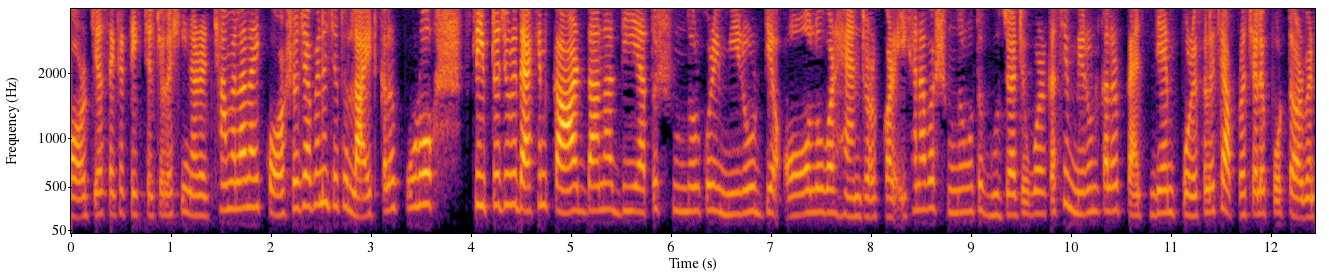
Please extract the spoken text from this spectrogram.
গর্জিয়াস একটা টেক্সচার চলে আসে। ইনারের ঝামেলা নাই কষও যাবে না, যেহেতু লাইট কালার পুরো স্লিপটা জুড়ে দেখেন, কাঠ দানা দিয়ে এত সুন্দর করে মিরর দিয়ে অল ওভার হ্যান্ড ওয়ার্ক করা। এখানে আবার সুন্দর মতো গুজরাটি ওয়ার্ক আছে মেরুন কালার প্যান্ট দিয়ে আমি পরে ফেলেছি, আপনারা চাইলে পরতে পারবেন।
